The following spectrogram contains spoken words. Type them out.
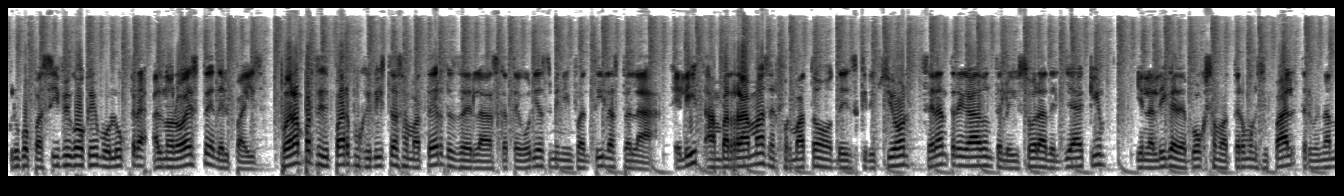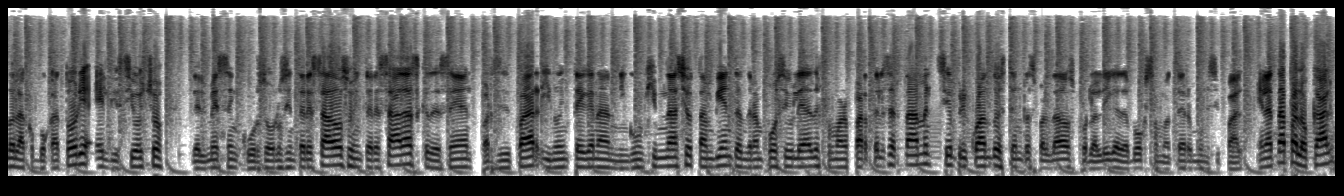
Grupo Pacífico que involucra al noroeste del país. Podrán participar pugilistas amateur desde las categorías mini infantil hasta la elite, ambas ramas. El formato de inscripción será entregado en televisora del Yaqui y en la Liga de Box Amateur Municipal, terminando la convocatoria el 18 del mes en curso. Los interesados o interesadas que deseen participar y no integran ningún gimnasio también tendrán posibilidad de formar parte del certamen siempre y cuando estén respaldados por la Liga de Box Amateur Municipal. En la etapa local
